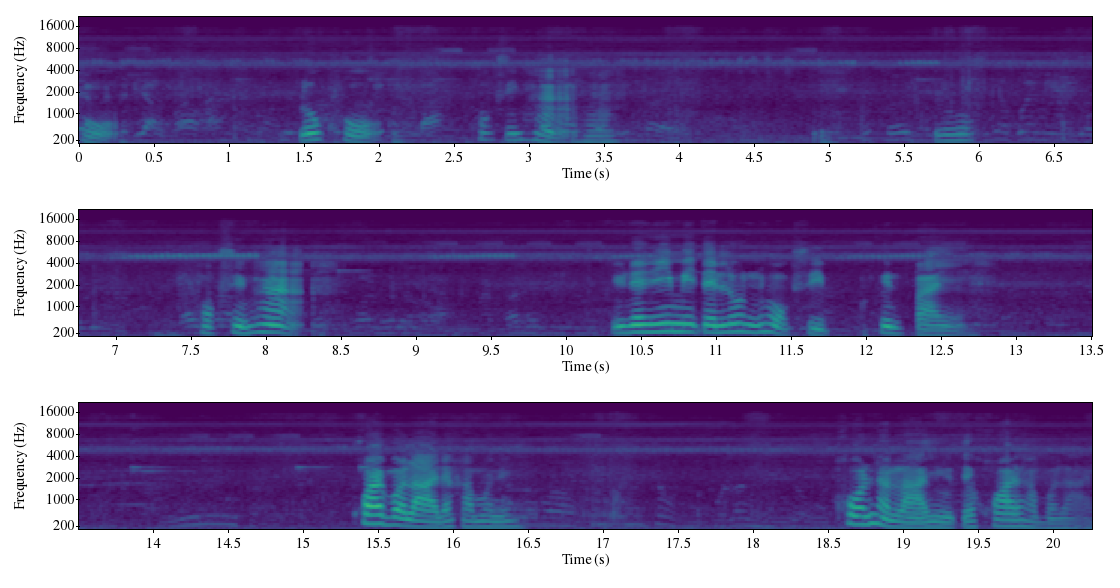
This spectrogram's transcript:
ผูลูกผูหกสิบหาค่ะลูกหกสิบห้าอยู่ในนี้มีแต่รุ่นหกสิบขึ้นไป ควายบหลายนะคะมันนี้ คนหันหลายอยู่แต่ควายหันบหลาย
